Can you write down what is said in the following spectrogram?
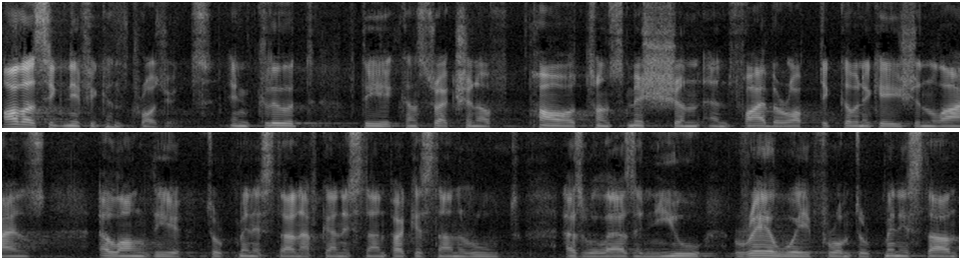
Other significant projects include the construction of power transmission and fiber optic communication lines along the Turkmenistan, Afghanistan, Pakistan route, as well as a new railway from Turkmenistan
